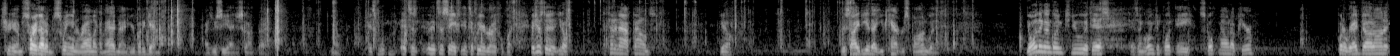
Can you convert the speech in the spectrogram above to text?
shooting, I'm sorry that I'm swinging around like a madman here, but again, as we see, I just got the, you know, it's it's a it's a safe, it's a cleared rifle, but it's just a you know, a ten and a half pounds. You know, this idea that you can't respond with it. The only thing I'm going to do with this is I'm going to put a scope mount up here, put a red dot on it,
